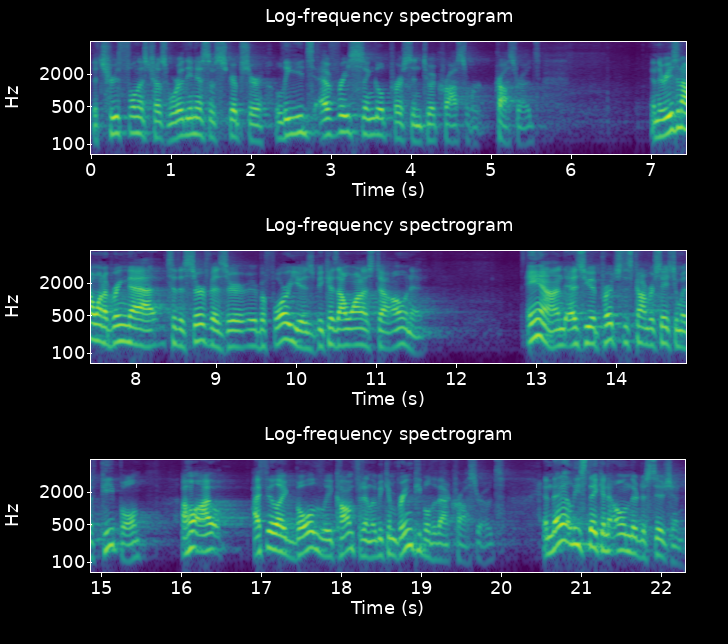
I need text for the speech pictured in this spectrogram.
the truthfulness, trustworthiness of Scripture leads every single person to a cross, crossroads. And the reason I want to bring that to the surface or before you is because I want us to own it. And as you approach this conversation with people, I, I feel like boldly, confidently, we can bring people to that crossroads. And then at least they can own their decision.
